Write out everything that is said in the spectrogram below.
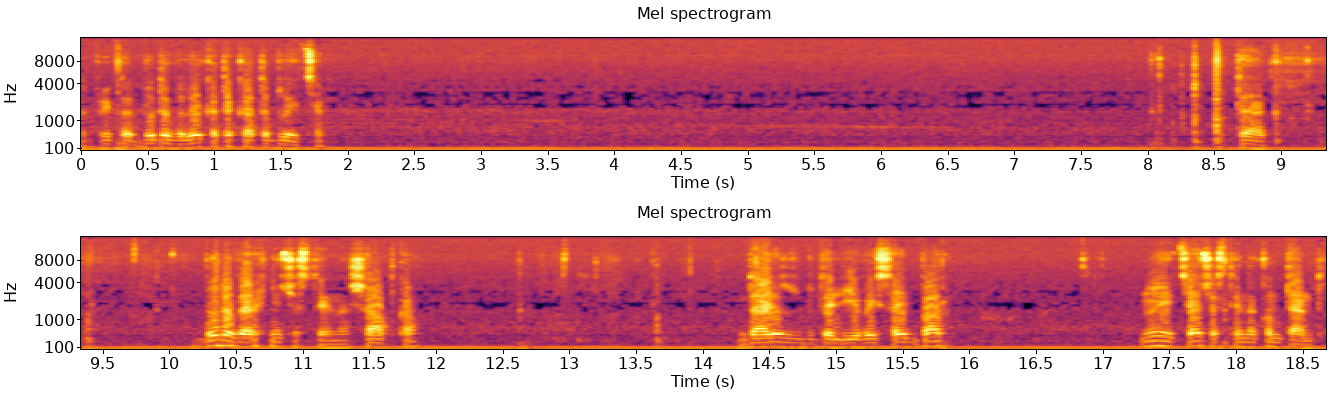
Наприклад, буде велика така таблиця. Так. Буде верхня частина, шапка. Далі буде лівий сайдбар. Ну і ця частина контент.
